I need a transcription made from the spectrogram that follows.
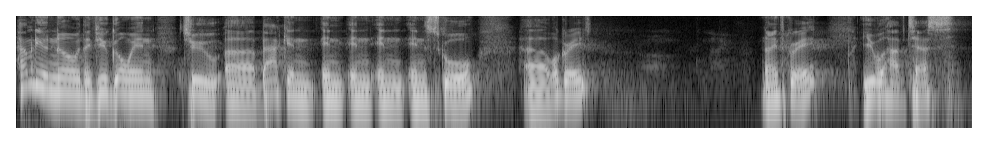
How many of you know that if you go in to uh, back in, in, in, in, in school, uh, what grade? Ninth grade, you will have tests,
